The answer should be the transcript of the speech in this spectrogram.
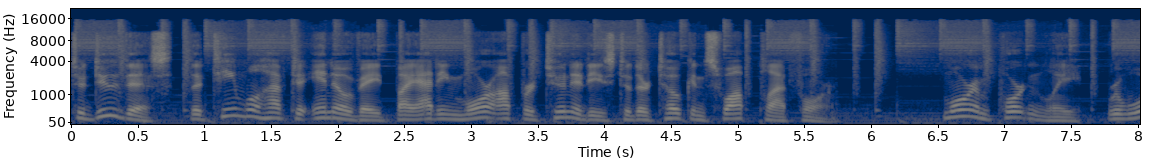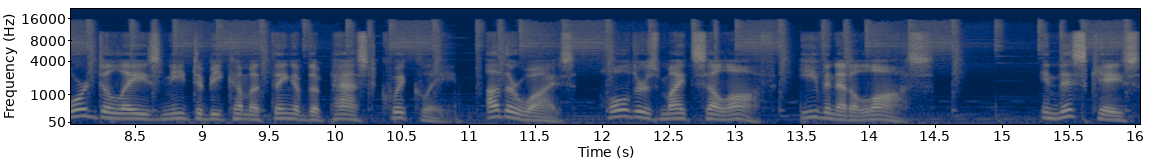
To do this, the team will have to innovate by adding more opportunities to their token swap platform. More importantly, reward delays need to become a thing of the past quickly, otherwise, holders might sell off, even at a loss. In this case,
